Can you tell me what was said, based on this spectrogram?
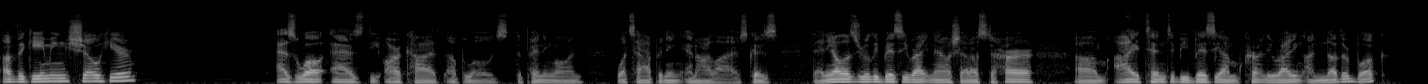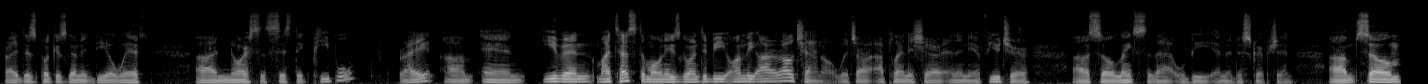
of the gaming show here, as well as the archived uploads, depending on what's happening in our lives. Because Danielle is really busy right now. Shout outs to her. Um, I tend to be busy. I'm currently writing another book, right? This book is going to deal with uh, narcissistic people, right? Um, and even my testimony is going to be on the IRL channel, which I, I plan to share in the near future. Uh, so links to that will be in the description. Um, so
